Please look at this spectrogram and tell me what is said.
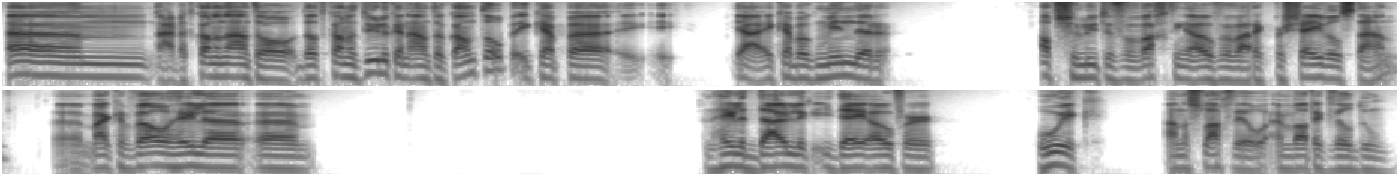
Ehm, nou, dat kan, een aantal, dat kan natuurlijk een aantal kanten op. Ik heb, eh, ja, ik heb ook minder absolute verwachtingen over waar ik per se wil staan. Eh, maar ik heb wel hele, ehm, een hele duidelijk idee over hoe ik aan de slag wil en wat ik wil doen.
